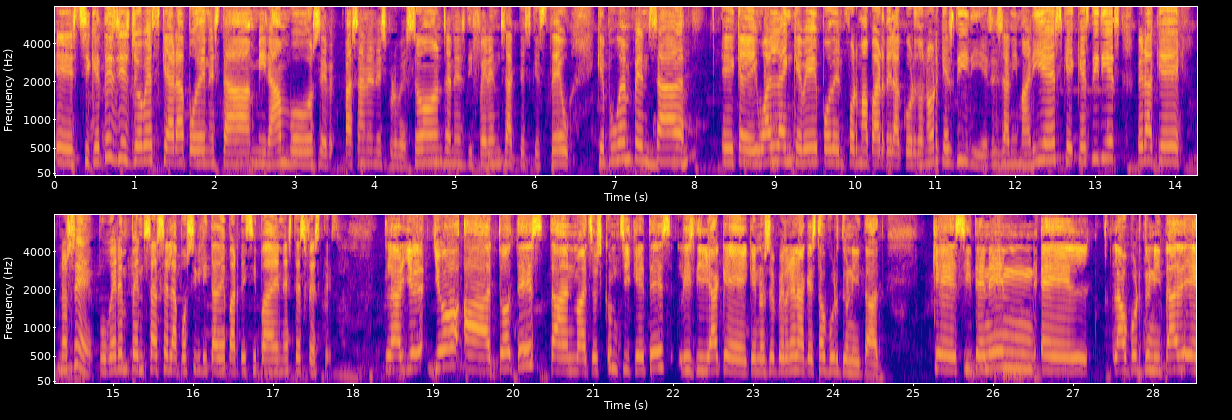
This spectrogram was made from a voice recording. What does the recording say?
Els xiquetes i els joves que ara poden estar mirant-vos, eh, passant en els professors, en els diferents actes que esteu, que puguen pensar eh, que igual l'any que ve poden formar part de l'acord d'honor, què es diries? Es animaries? Què, què es diries per a que, no sé, pogueren pensar-se la possibilitat de participar en aquestes festes? Clar, jo, jo a totes, tant majors com xiquetes, les diria que, que no se perguen aquesta oportunitat. Que si tenen l'oportunitat de,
